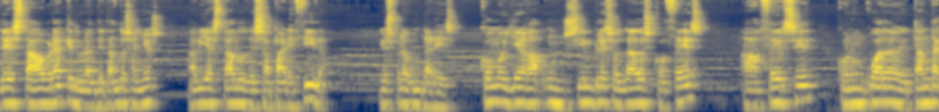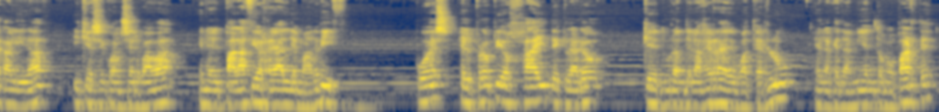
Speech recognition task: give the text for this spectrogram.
de esta obra que durante tantos años había estado desaparecida. Y os preguntaréis, ¿cómo llega un simple soldado escocés a hacerse con un cuadro de tanta calidad y que se conservaba en el Palacio Real de Madrid? Pues el propio Hyde declaró que durante la guerra de Waterloo, en la que también tomó parte,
